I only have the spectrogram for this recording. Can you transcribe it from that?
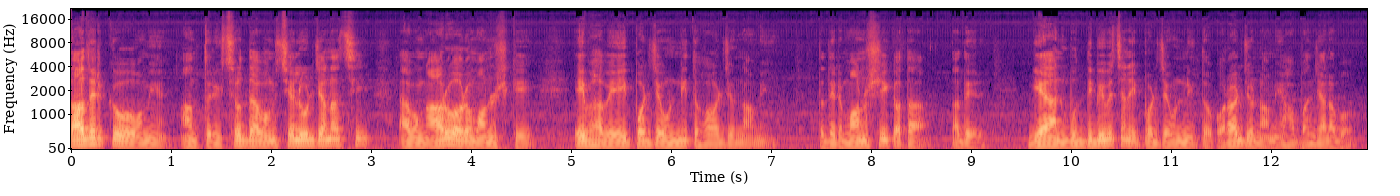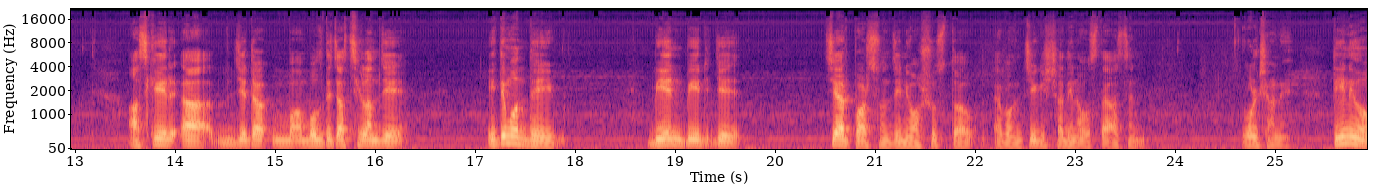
তাদেরকেও আমি আন্তরিক শ্রদ্ধা এবং সেলুট জানাচ্ছি এবং আরও আরও মানুষকে এইভাবে এই পর্যায়ে উন্নীত হওয়ার জন্য আমি তাদের মানসিকতা, তাদের জ্ঞান, বুদ্ধি, বিবেচনা এই পর্যায়ে উন্নীত করার জন্য আমি আহ্বান জানাব। আজকের যেটা বলতে চাচ্ছিলাম যে ইতিমধ্যেই বিএনপির যে চেয়ারপারসন যিনি অসুস্থ এবং চিকিৎসাধীন অবস্থায় আছেন গুলশানে, তিনিও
